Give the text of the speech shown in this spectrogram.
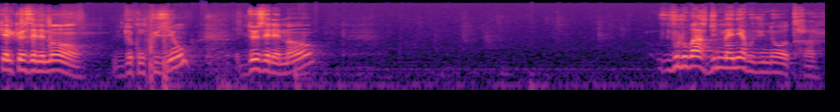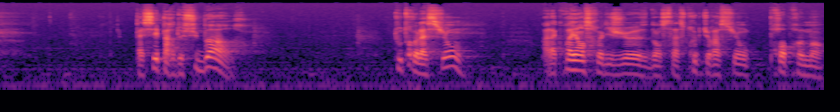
quelques éléments de conclusion, deux éléments. Vouloir d'une manière ou d'une autre passer par-dessus bord toute relation à la croyance religieuse dans sa structuration proprement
